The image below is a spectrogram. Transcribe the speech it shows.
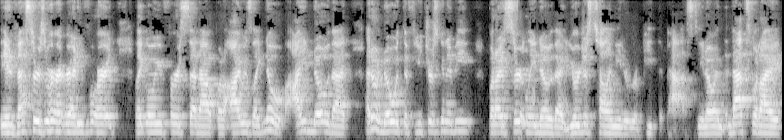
The investors weren't ready for it, like when we first set out. But I was like, no, I know that I don't know what the future is going to be, but I certainly know that you're just telling me to repeat the past, you know, and, and that's what I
